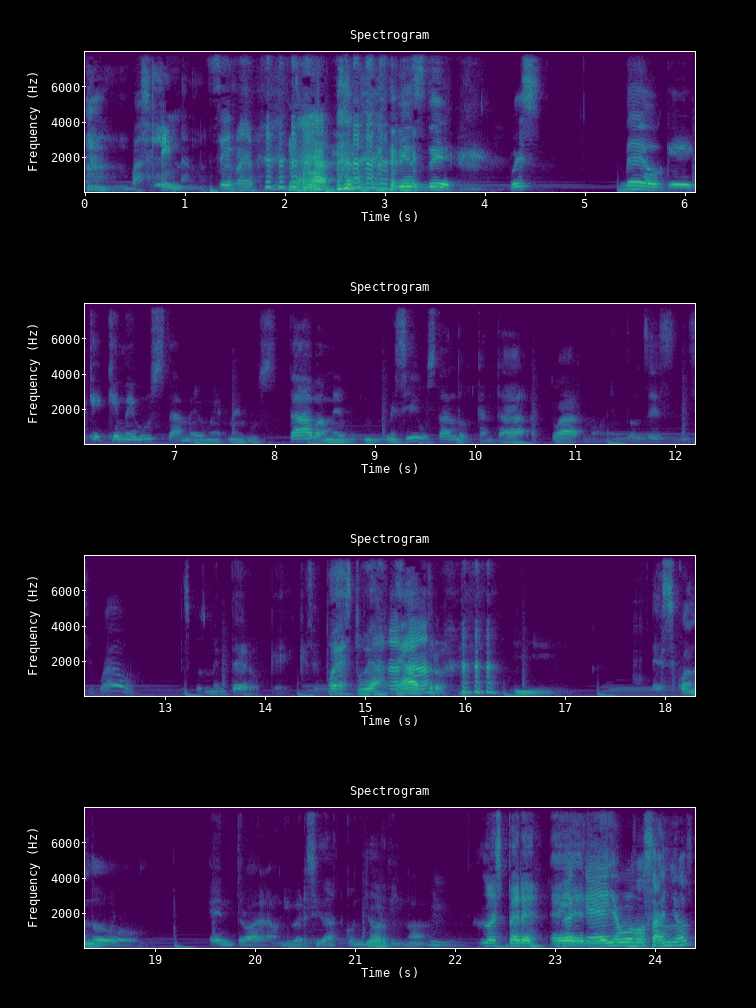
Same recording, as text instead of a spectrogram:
Vaselina, ¿no? Sí. y este, pues veo que, me gusta, me, gustaba, me, sigue gustando cantar, actuar, ¿no? Entonces dije, wow, después me entero que, se puede estudiar teatro. Y es cuando entro a la universidad con Jordi, ¿no? Mm. Lo esperé, eh, le llevo dos años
